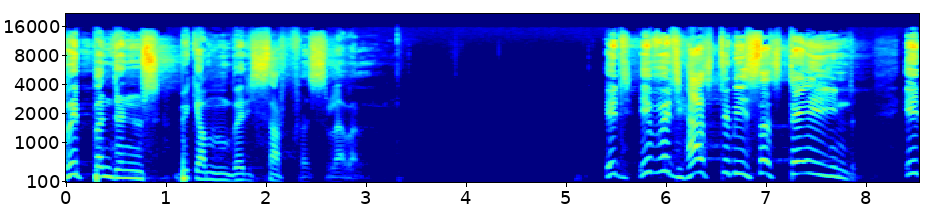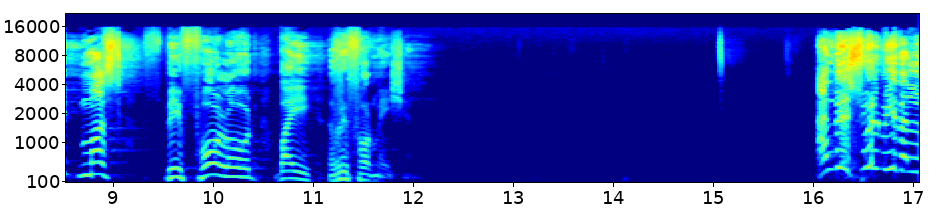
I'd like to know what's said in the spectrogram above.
repentance become very surface level. It, if it has to be sustained, it must be followed by reformation. And this will be the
